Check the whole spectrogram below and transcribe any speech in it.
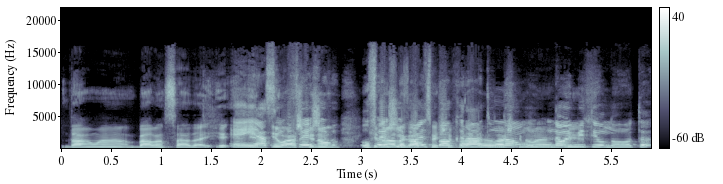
dá uma balançada. aí. É, assim, eu o, acho que festival, não, o que não é Festival legal pro Hipocrato eu não, não, é não emitiu nota.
